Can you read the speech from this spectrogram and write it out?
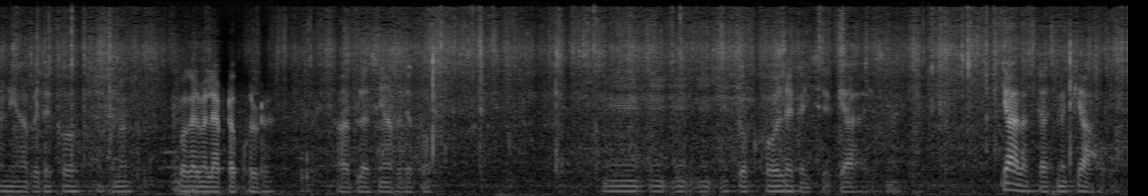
एंड यहाँ पे देखो, अपना बगल में लैपटॉप खोल रहा है। और प्लस यहाँ पे देखो। इसको खोले कैसे? क्या है इसमें? क्या लगता है इसमें क्या होगा?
